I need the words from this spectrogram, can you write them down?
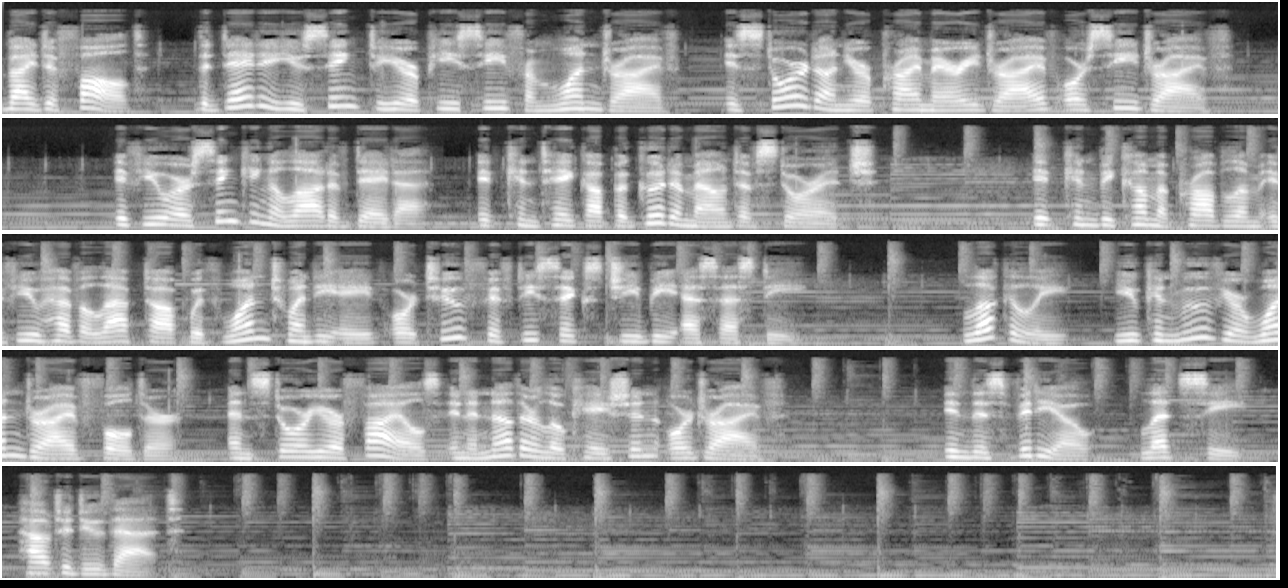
By default, the data you sync to your PC from OneDrive is stored on your primary drive or C drive. If you are syncing a lot of data, it can take up a good amount of storage. It can become a problem if you have a laptop with 128 or 256 GB SSD. Luckily, you can move your OneDrive folder and store your files in another location or drive. In this video, let's see how to do that.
